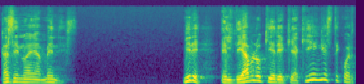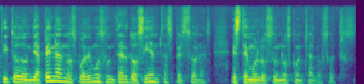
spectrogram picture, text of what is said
Casi no hay amenes. Mire, el diablo quiere que aquí en este cuartito donde apenas nos podemos juntar 200 personas, estemos los unos contra los otros.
